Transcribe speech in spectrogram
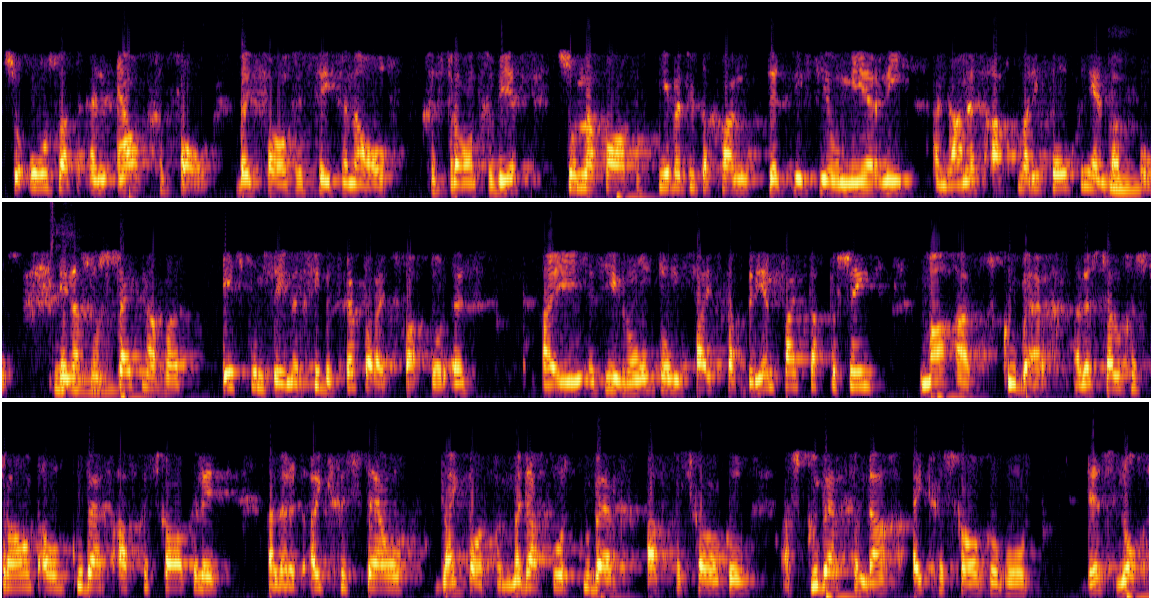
So ons was in elk geval by fase 6 gisterand gewees. So na fase 7 toe te gaan, dit is veel meer nie en dan is 8 maar die volgende een wat mm. volg. En as ons kyk na wat Eskom se energiebeskikbaarheidsfaktor is, hy is hier rondom 50 53%, maar as Kuiberg, hulle sou gisterand al Kuiberg afgeskakel het, Hulle het uitgestel. Blykbaar vanmiddag word Kuiberg afgeskakel. As Kuiberg vandag uitgeskakel word, dis nog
